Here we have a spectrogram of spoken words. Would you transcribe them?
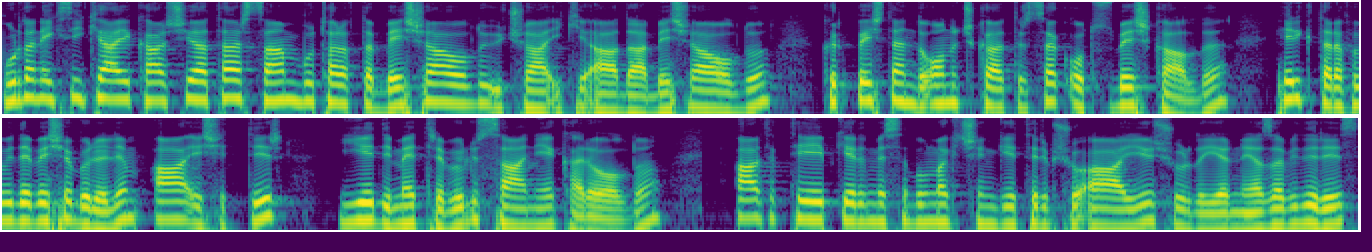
Buradan eksi 2A'yı karşıya atarsam bu tarafta 5A oldu. 3A 2A daha 5A oldu. 45'ten de 10'u çıkartırsak 35 kaldı. Her iki tarafı bir de 5'e bölelim. A eşittir 7 metre bölü saniye kare oldu. Artık T ip gerilmesini bulmak için getirip şu A'yı şurada yerine yazabiliriz.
